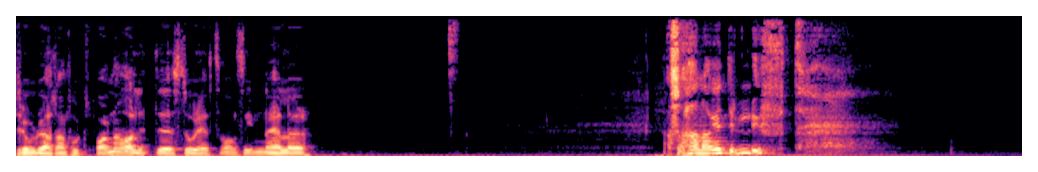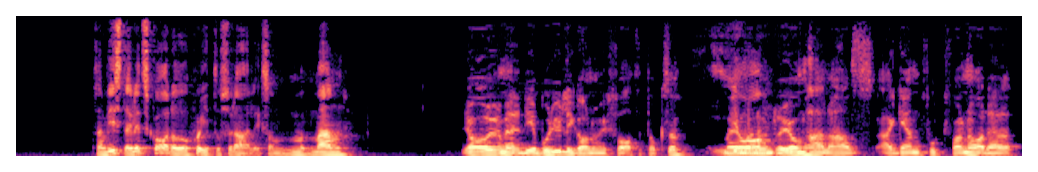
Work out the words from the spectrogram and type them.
Tror du att han fortfarande har lite storhetsvansinne eller? Alltså han har ju inte lyft. Sen visst det är lite skador och skit och sådär liksom. Men... Ja, men det borde ju ligga honom i fatet också. Men ja. man undrar ju om han och hans agent fortfarande har det här att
